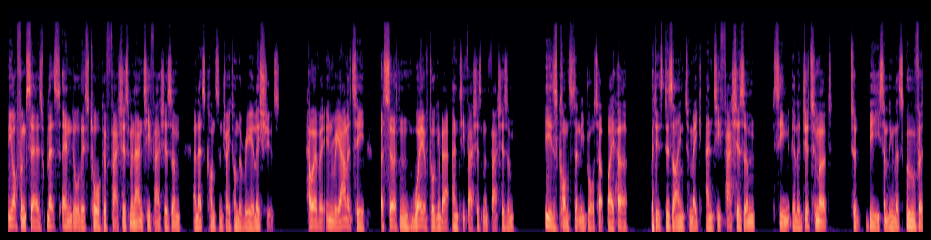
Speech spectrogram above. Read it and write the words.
He often says, let's end all this talk of fascism and anti fascism and let's concentrate on the real issues. However, in reality, a certain way of talking about anti fascism and fascism is constantly brought up by her, but it's designed to make anti fascism seem illegitimate, to be something that's over,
